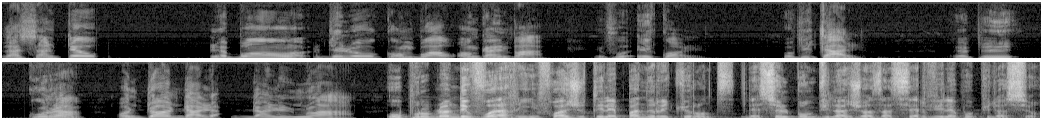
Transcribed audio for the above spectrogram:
la santé, le bon de l'eau qu'on boit, on ne gagne pas. Il faut école, hôpital, et puis courant. On donne dans le, dans le noir. Au problème de voirie, il faut ajouter les pannes récurrentes des seules pompes villageoises à servir les populations.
